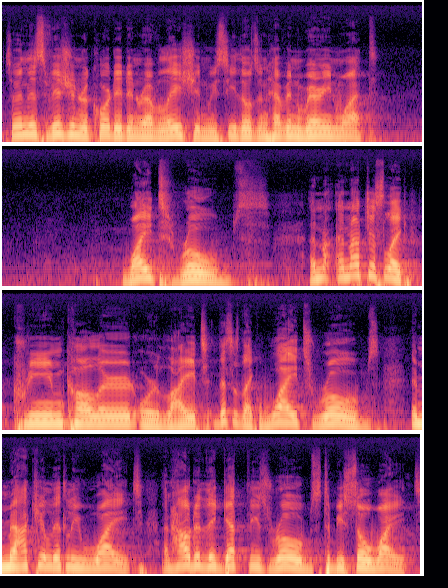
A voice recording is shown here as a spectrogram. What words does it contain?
So, in this vision recorded in Revelation, we see those in heaven wearing what? White robes. And, and not just like cream colored or light. This is like white robes, immaculately white. And how did they get these robes to be so white?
